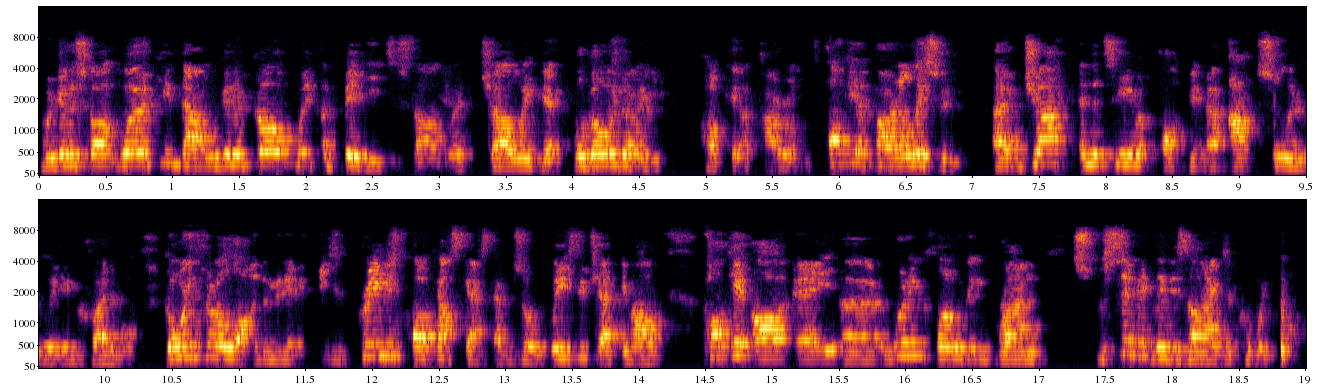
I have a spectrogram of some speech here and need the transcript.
We're going to start working down. We're going to go with a biggie to start with, shall we? Yeah. We'll go with a biggie. Pocket apparel. Pocket Apparel, listen, um, Jack and the team at Pocket are absolutely incredible. Going through a lot at the minute. He's a previous podcast guest episode. Please do check him out. Pocket are a uh, running clothing brand specifically designed to come with pockets.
